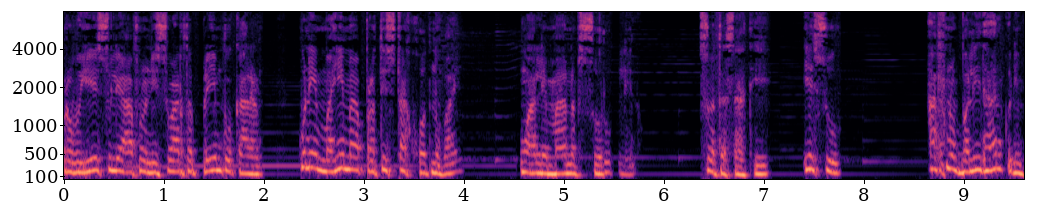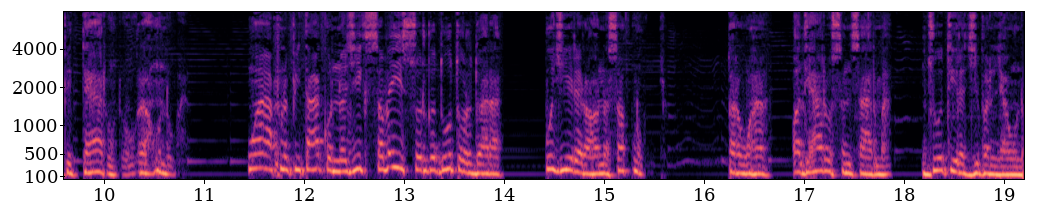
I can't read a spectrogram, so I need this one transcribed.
प्रभु येसुले आफ्नो निस्वार्थ प्रेमको कारण कुनै महिमा प्रतिष्ठा खोज्नु भए उहाँले मानव स्वरूप लिनु। श्रोता साथी यसु आफ्नो बलिदानको निम्ति तयार हुनु रहनुभयो। उहाँ आफ्नो पिताको नजिक सबै स्वर्गदूतहरूद्वारा पुजिएर रहन सक्नुहुन्थ्यो। तर उहाँ अध्यारो संसारमा ज्योति र जीवन ल्याउन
